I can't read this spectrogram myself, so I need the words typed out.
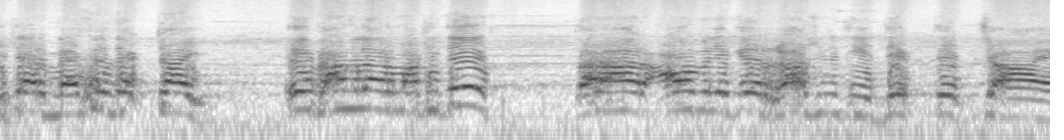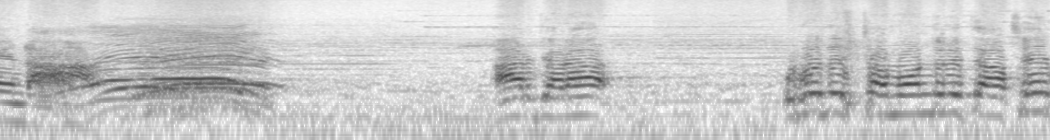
এটার মেসেজ একটাই, এই বাংলার মাটিতে তারা আর আওয়ামী লীগের রাজনীতি দেখতে চায় না। আর যারা উপদেষ্টা মন্ডলীতে আছেন,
